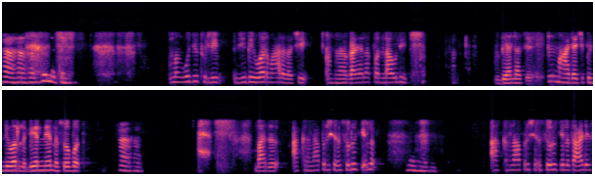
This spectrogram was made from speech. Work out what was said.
हा हा हा. बोला ताई. मग उदी ठेवली जिभेवर महाराजाची आणि गळ्याला पण लावली. बेलाचे महाजाची पिंडीवरलं बेल नेलं सोबत. हा हा. माझं अकराला ऑपरेशन सुरू केलं. हा, हा, हा. अकराला ऑपरेशन सुरू केलं तर अडीच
